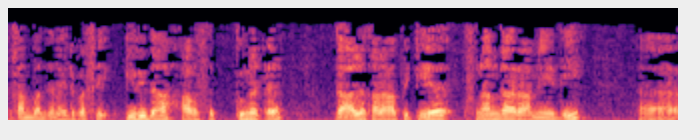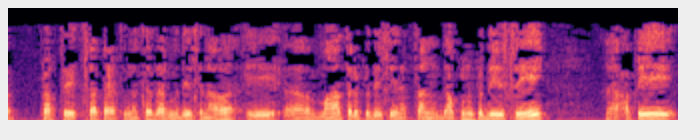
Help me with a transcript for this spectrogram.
සම්බන්ධ වෙනවා. ඊට පස්සේ ඉරිදා හවස 3ට ගාල්ල කරාපිටිය සුනන්දාරාමේදී ප්‍රත්‍යක්ෂ පැතුනක ධර්ම දේශනාව ඒ මාතර ප්‍රදේශයේ නැත්නම් දකුණු ප්‍රදේශයේ අපේ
